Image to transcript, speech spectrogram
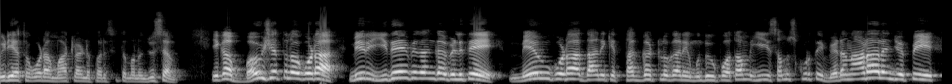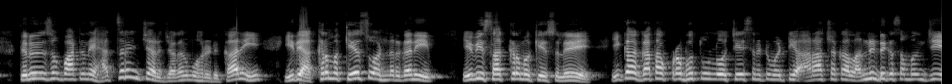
మీడియాతో కూడా మాట్లాడిన పరిస్థితి మనం చూసాం ఇక భవిష్యత్తులో కూడా మీరు ఇదే విధంగా వెళితే మేము కూడా దానికి తగ్గట్లుగానే ముందుకు పోతాం. ఈ సంస్కృతి విడనాడాలని చెప్పి తెలుగుదేశం పార్టీని హెచ్చరించారు జగన్మోహన్ రెడ్డి. కానీ ఇది అక్రమ కేసు అంటున్నారు. కానీ ఇవి సక్రమ కేసులే. ఇంకా గత ప్రభుత్వంలో చేసినటువంటి అరాచకాలన్నింటికి సంబంధించి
